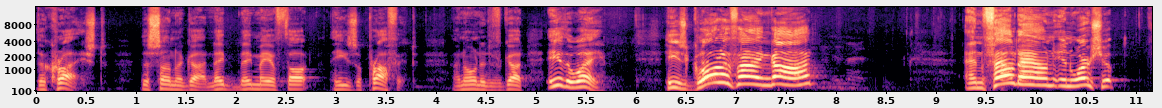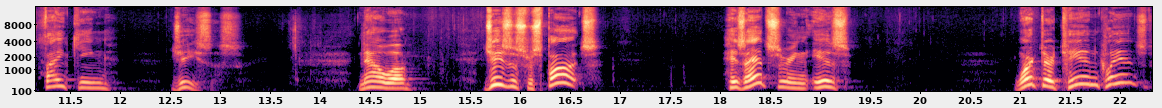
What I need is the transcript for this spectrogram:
the Christ, the Son of God. They, they may have thought he's a prophet, anointed of God. Either way, he's glorifying God and fell down in worship, thanking Jesus. Now, uh, Jesus' response, his answering is, weren't there ten cleansed?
